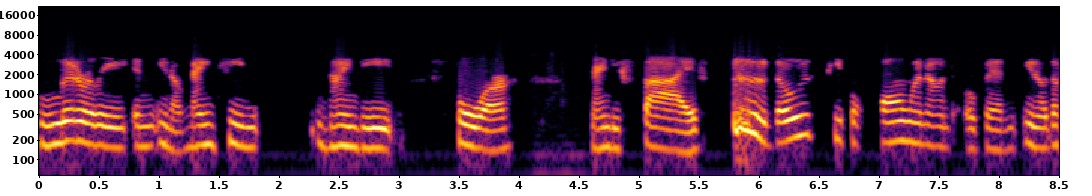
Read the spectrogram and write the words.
literally in you know 1994, 95, those people all went on to open, you know, the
